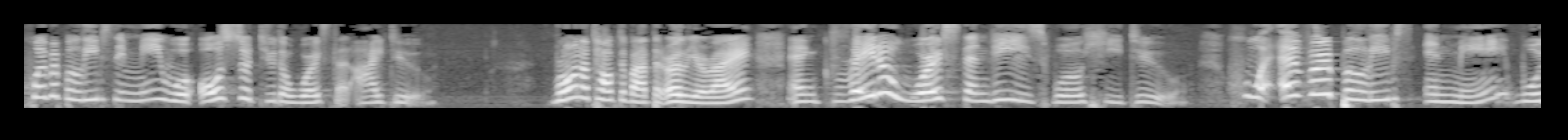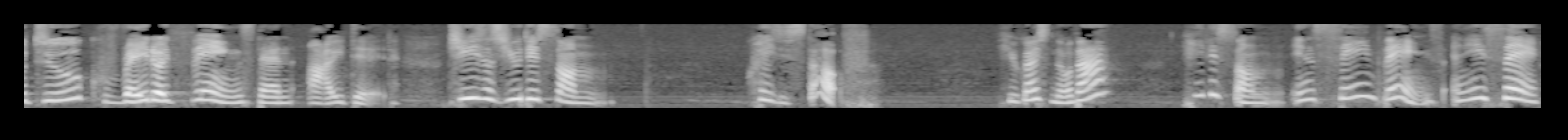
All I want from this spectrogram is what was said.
whoever believes in me will also do the works that I do. Rona talked about that earlier, right? And greater works than these will he do. Whoever believes in me will do greater things than I did. Jesus, you did some crazy stuff. You guys know that? He did some insane things. And he's saying,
